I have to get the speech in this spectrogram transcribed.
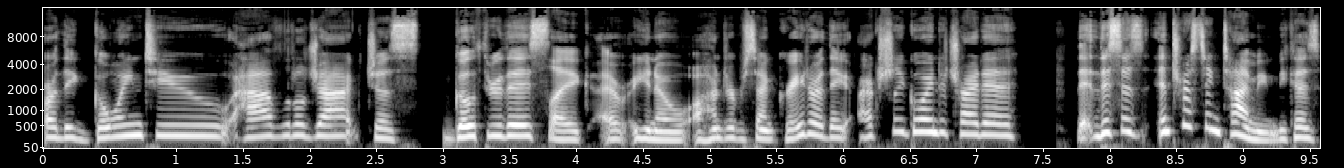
are they going to have little Jack just go through this like you know hundred percent great? Or are they actually going to try to this is interesting timing because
